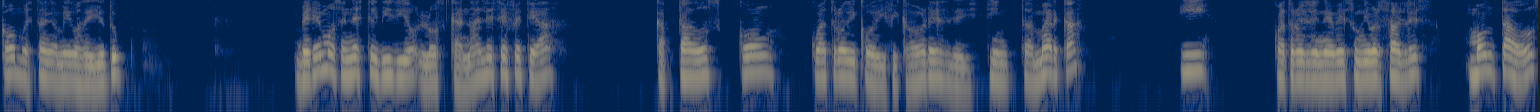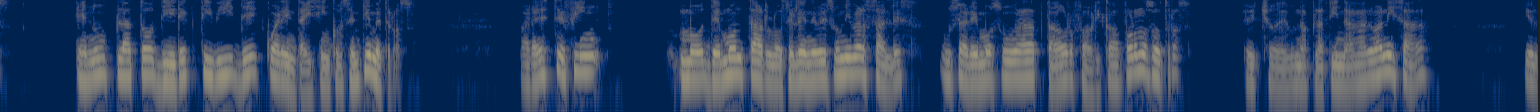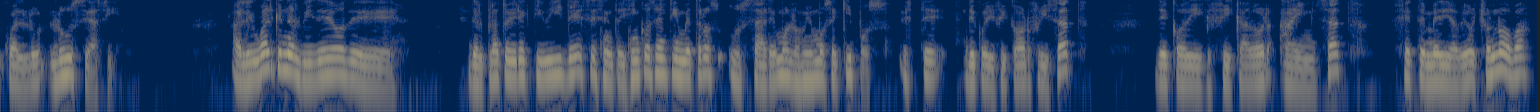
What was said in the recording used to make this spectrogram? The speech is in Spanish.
¿Cómo están amigos de YouTube? Veremos en este vídeo los canales FTA captados con cuatro decodificadores de distinta marca y cuatro LNBs universales montados en un plato DirecTV de 45 centímetros. Para este fin de montar los LNBs universales usaremos un adaptador fabricado por nosotros, hecho de una platina galvanizada, y el cual luce así. Al igual que en el video de, del plato DirecTV de 65 centímetros, usaremos los mismos equipos. Este decodificador FreeSat, decodificador AIMSAT, GT Media B8 Nova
